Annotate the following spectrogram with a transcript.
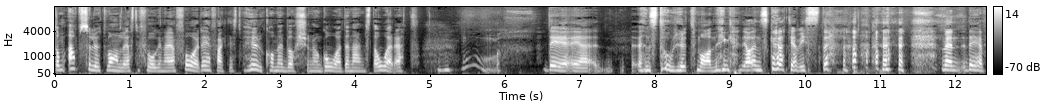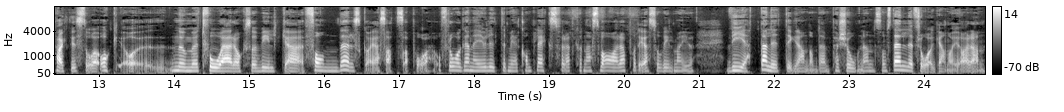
De absolut vanligaste frågorna jag får det är faktiskt hur kommer börsen att gå det närmsta året? Mm. Det är en stor utmaning. Jag önskar att jag visste. Men det är faktiskt så. Och, och, nummer två är också vilka fonder ska jag satsa på? Och frågan är ju lite mer komplex. För att kunna svara på det så vill man ju veta lite grann om den personen som ställer frågan och göra en,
